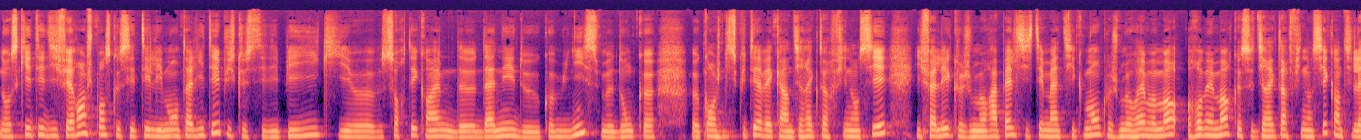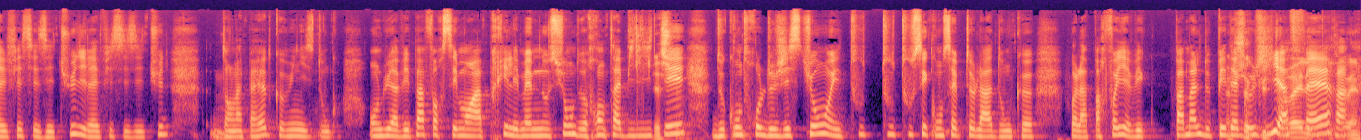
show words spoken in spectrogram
Donc, ce qui était différent, je pense que c'était les mentalités, puisque c'était des pays qui euh, sortaient quand même d'années de, communisme. Donc, euh, quand je discutais avec un directeur financier, il fallait que je me rappelle systématiquement, que je me remémore, que ce directeur financier, quand il avait fait ses études, il avait fait ses études dans la période communiste. Donc, on lui avait pas forcément appris les mêmes notions de rentabilité, de contrôle de gestion et tous ces concept-là. Donc euh, voilà, parfois il y avait pas mal de pédagogie à faire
